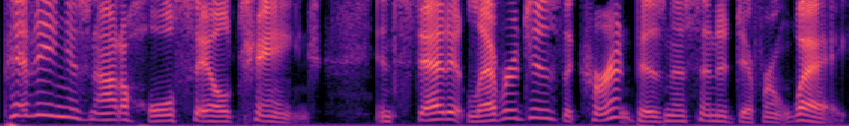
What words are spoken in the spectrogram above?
Pivoting is not a wholesale change. Instead, it leverages the current business in a different way.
